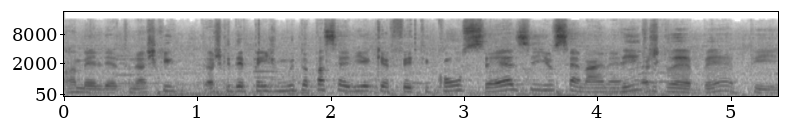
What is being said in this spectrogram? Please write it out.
Hamleto, né? Acho que, acho que depende muito da parceria que é feita com o SESI e o Senai, né? Dentro acho do EBEP,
